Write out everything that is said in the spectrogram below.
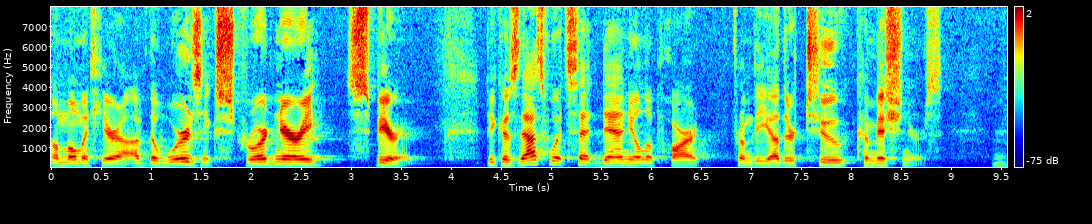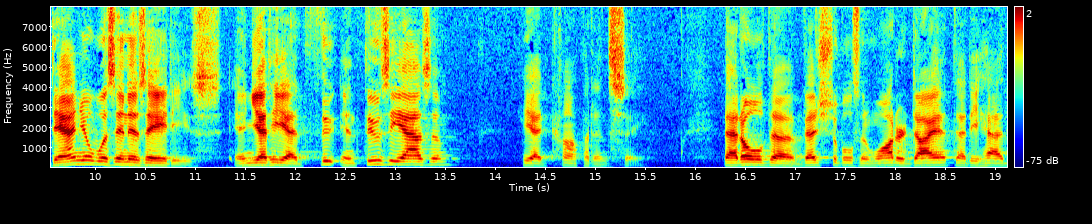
a moment here of the words extraordinary spirit, because that's what set Daniel apart from the other two commissioners. Daniel was in his 80s, and yet he had th- enthusiasm, he had competency. That old uh, vegetables and water diet that he had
